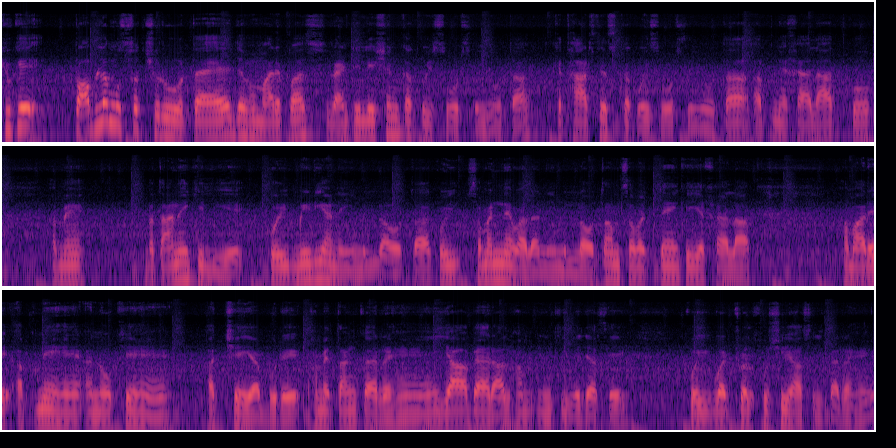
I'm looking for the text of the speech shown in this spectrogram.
کیونکہ پرابلم اس وقت شروع ہوتا ہے جب ہمارے پاس وینٹیلیشن کا کوئی سورس نہیں ہوتا کیتھارسس کا کوئی سورس نہیں ہوتا اپنے خیالات کو ہمیں بتانے کے لیے کوئی میڈیا نہیں مل رہا ہوتا کوئی سمجھنے والا نہیں مل رہا ہوتا ہم سمجھتے ہیں کہ یہ خیالات ہمارے اپنے ہیں انوکھے ہیں اچھے یا برے، ہمیں تنگ کر رہے ہیں یا بہرحال ہم ان کی وجہ سے کوئی ورچوئل خوشی حاصل کر رہے ہیں۔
